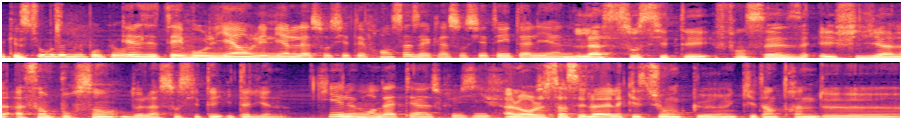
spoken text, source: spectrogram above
Des questions, Madame le procureur? Quels étaient vos liens ou les liens de la société française avec la société italienne? La société française est filiale à 100% de la société italienne. Qui est le mandataire exclusif? Alors ça, c'est la, question qui est en train de,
